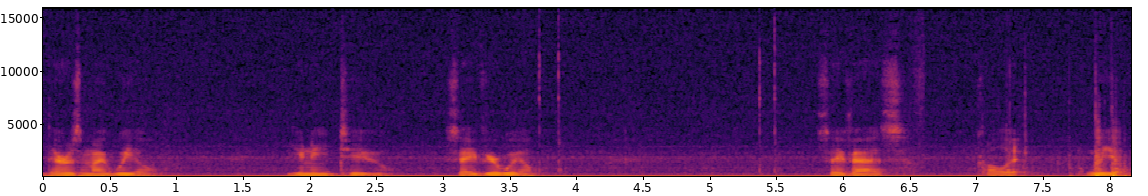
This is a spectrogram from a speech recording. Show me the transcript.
There's my wheel. You need to save your wheel. Save as. Call it wheel.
